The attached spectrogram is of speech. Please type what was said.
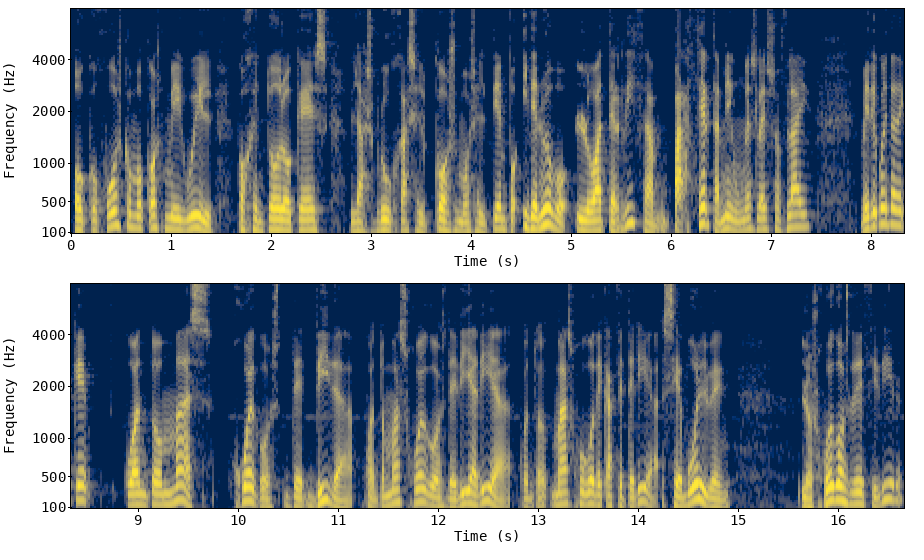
o con juegos como Cosmic Will cogen todo lo que es las brujas, el cosmos, el tiempo, y de nuevo lo aterrizan para hacer también un Slice of Life, me di cuenta de que cuanto más juegos de vida, cuanto más juegos de día a día, cuanto más juego de cafetería se vuelven los juegos de decidir,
